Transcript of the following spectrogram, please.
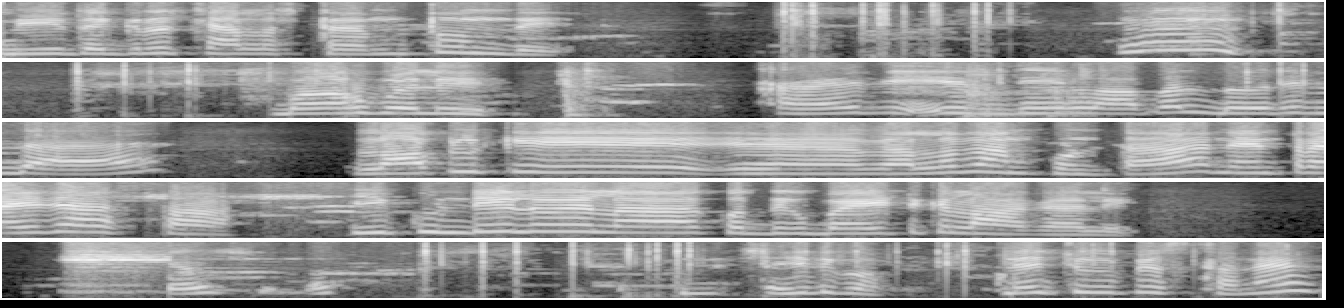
నీ దగ్గర చాలా స్ట్రెంత్ ఉంది. బాహుబలి. దీని లోపల దూరిద్దా? లోపలికి ఆ, వెళ్ళదు అనుకుంటా నేను ట్రై చేస్తా. ఈ కుండీలు ఇలా కొద్దిగా బయటికి లాగాలి. ఇదిగో నేను చూపిస్తానే.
